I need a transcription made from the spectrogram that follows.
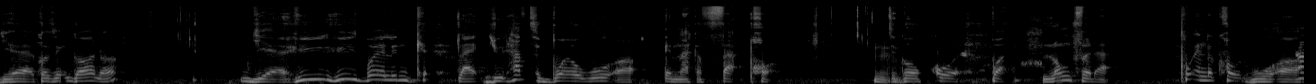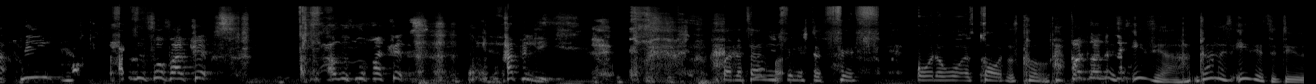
yeah, because in Ghana, yeah, he he's boiling ke- like you'd have to boil water in like a fat pot to go pour it. But long for that, put in the cold water. Ah, Me, I'll do four or five trips. I'll do four or five trips. Happily. By the time you finish the fifth, all the water's cold. It's cold. But But no, Ghana's no, easier. Ghana's easier to do.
